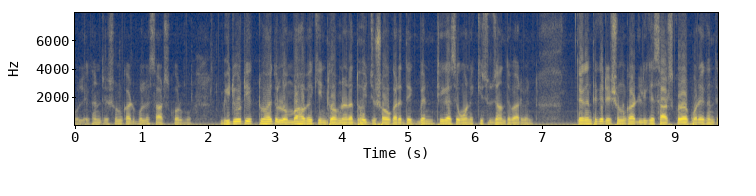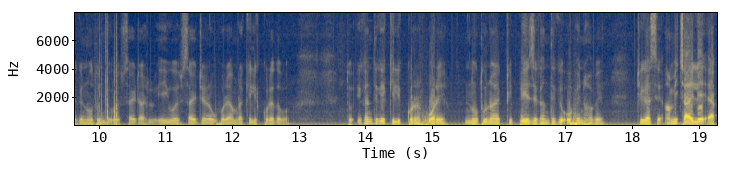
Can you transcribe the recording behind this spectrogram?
বলে। এখানে রেশন কার্ড বলে সার্চ করব। ভিডিওটি একটু হয়তো লম্বা হবে, কিন্তু আপনারা ধৈর্য সহকারে দেখবেন, ঠিক আছে? অনেক কিছু জানতে পারবেন। তো এখান থেকে রেশন কার্ড লিখে সার্চ করার পরে এখান থেকে নতুন যে ওয়েবসাইট আসলো, এই ওয়েবসাইটের উপরে আমরা ক্লিক করে দেব। তো এখান থেকে ক্লিক করার পরে নতুন আরেকটি পেজ এখান থেকে ওপেন হবে। ঠিক আছে, আমি চাইলে এক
